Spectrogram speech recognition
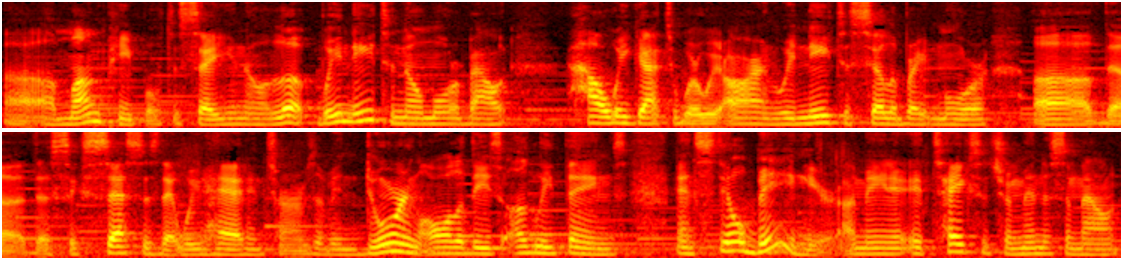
uh, among people to say, you know, look, we need to know more about how we got to where we are, and we need to celebrate more of the, the successes that we've had in terms of enduring all of these ugly things and still being here. I mean, it, it takes a tremendous amount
